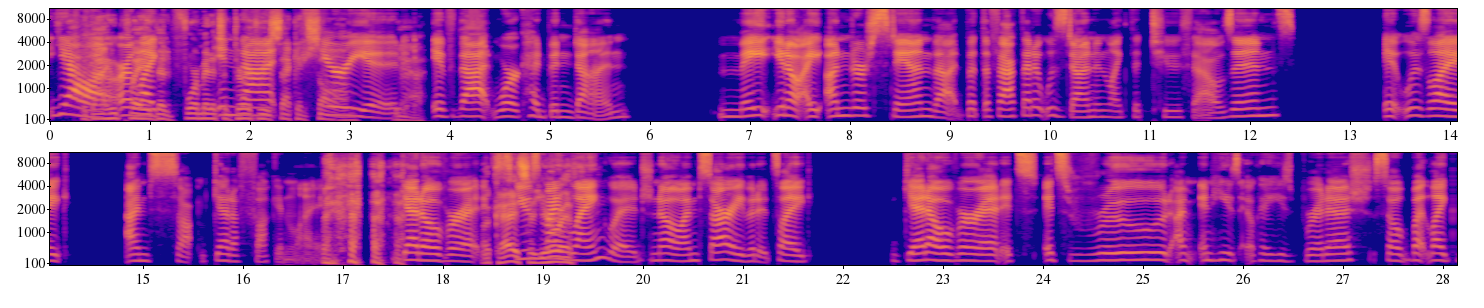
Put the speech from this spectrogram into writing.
Yeah, the guy who or played like the four minutes and thirty-three seconds second song. period Yeah. if that work had been done may you know i understand that but the fact that it was done in like the 2000s it was like i'm so get a fucking life get over it. Okay, so Excuse you're my with- language. No, I'm sorry, but it's like get over it. It's it's rude. I'm and he's okay, he's British. So but like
